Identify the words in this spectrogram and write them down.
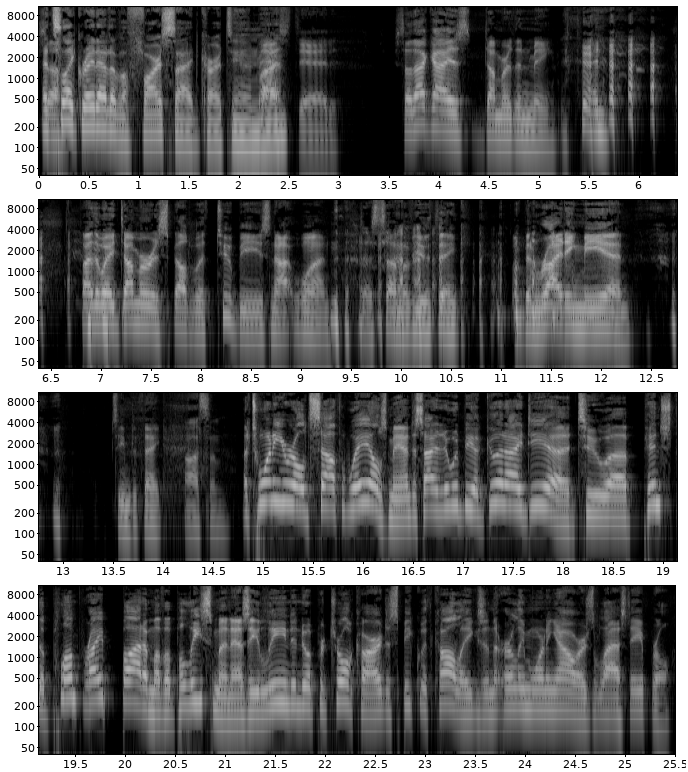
That's like right out of a Far Side cartoon, man. Busted. So that guy is dumber than me. And by the way, dumber is spelled with two B's, not one, as some of you think have been riding me in. Seem to think. Awesome. A 20 year old South Wales man decided it would be a good idea to uh, pinch the plump right bottom of a policeman as he leaned into a patrol car to speak with colleagues in the early morning hours of last April.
